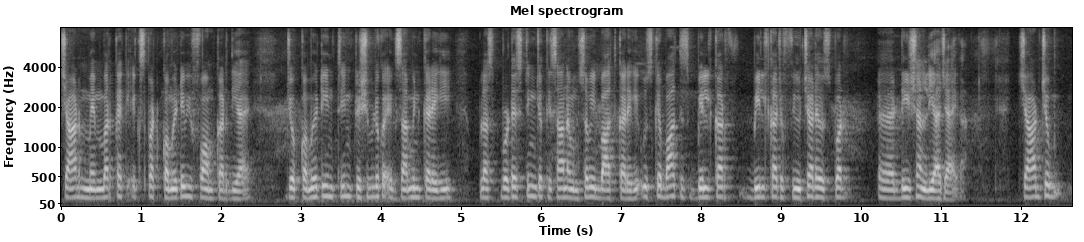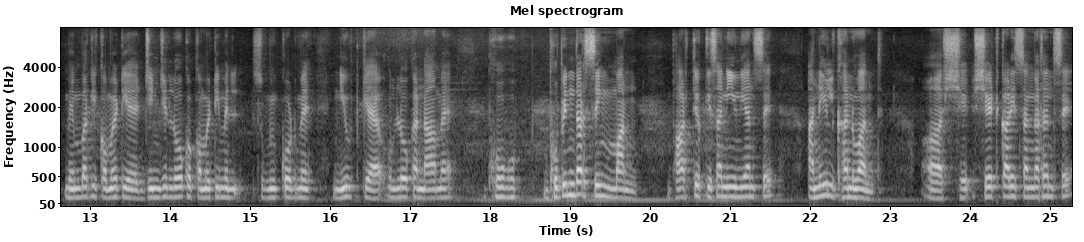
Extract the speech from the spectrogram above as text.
चार मेंबर का एक एक्सपर्ट कमेटी भी फॉर्म कर दिया है। जो कमेटी इन तीन कृषि बिलों को एग्जामिन करेगी प्लस प्रोटेस्टिंग जो किसान है उनसे भी बात करेगी। उसके बाद इस बिल का बिल का जो फ्यूचर है, उस पर डिसीज़न लिया जाएगा। चार जो मेंबर की कमेटी है, जिन जिन लोगों को कमेटी में, सुप्रीम कोर्ट में नियुक्त किया है, उन लोगों का नाम है भू, भूपिंदर सिंह मान, भारतीय किसान यूनियन से, अनिल घनवंत शेटकारी संगठन से,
